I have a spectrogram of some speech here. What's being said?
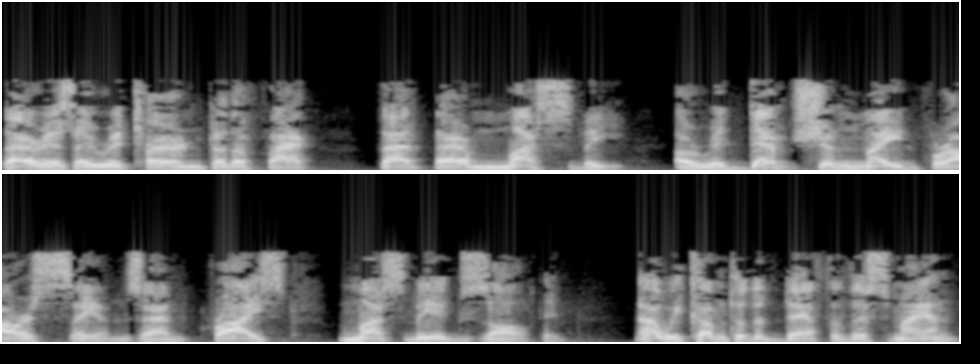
There is a return to the fact that there must be a redemption made for our sins, and Christ must be exalted. Now we come to the death of this man.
